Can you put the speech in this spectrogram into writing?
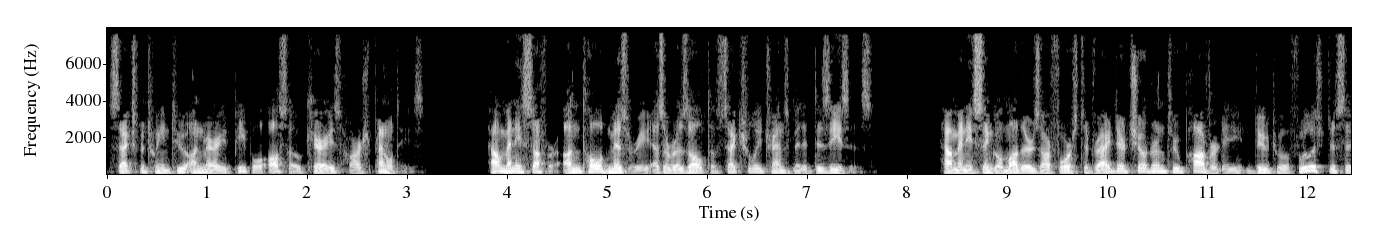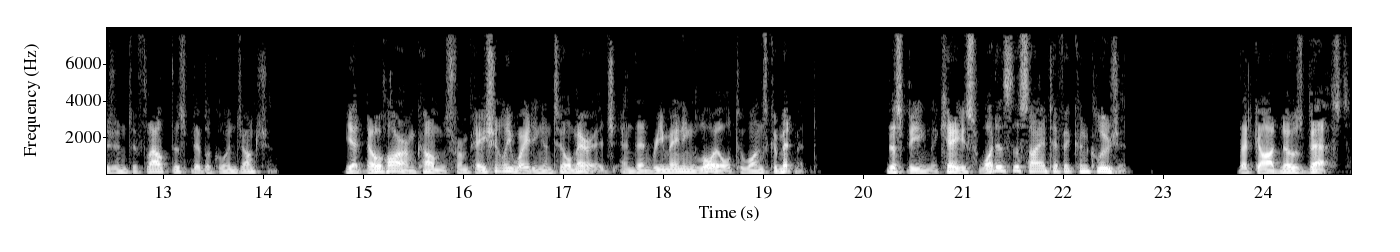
sex between two unmarried people also carries harsh penalties. How many suffer untold misery as a result of sexually transmitted diseases? How many single mothers are forced to drag their children through poverty due to a foolish decision to flout this biblical injunction? Yet no harm comes from patiently waiting until marriage and then remaining loyal to one's commitment. This being the case, what is the scientific conclusion? That God knows best.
